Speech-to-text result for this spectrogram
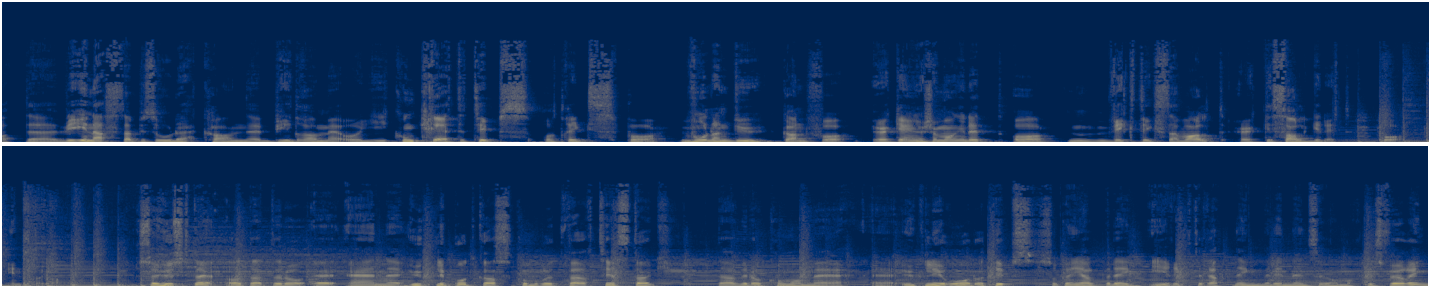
at eh, vi i neste episode kan eh, bidra med å gi konkrete tips og triks på hvordan du kan få øke engasjementet ditt, og viktigst av alt, øke salget ditt på Instagram. Så husk det at dette da er en eh, ukelig podkast som kommer ut hver tirsdag, der vi da kommer med ukelige råd og tips som kan hjelpe deg i riktig retning med din Instagram-markedsføring.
